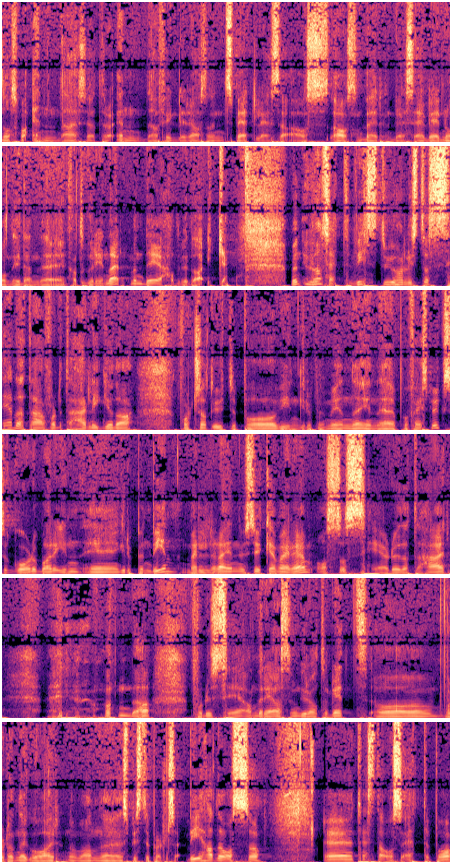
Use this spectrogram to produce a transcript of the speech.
noe som var enda søtere og enda fyldigere, altså en Spetlese, Ausenberenlese eller noen i denne kategorien der. Men det hadde vi da ikke. Men uansett, hvis du har lyst til å se dette her, for dette her ligger jo da fortsatt ute på vingruppen min inne på Facebook, så går du bare inn i gruppen Vin, melder deg inn hvis du ikke er medlem, og så ser du dette her. da får du se Andreas som gråter litt, og hvordan det går når man uh, spiste pølse. Vi hadde også eh, testa oss etterpå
